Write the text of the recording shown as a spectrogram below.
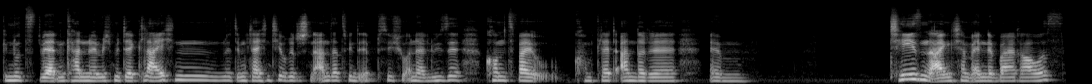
genutzt werden kann, nämlich mit der gleichen, mit dem gleichen theoretischen Ansatz wie der Psychoanalyse kommen zwei komplett andere ähm, Thesen eigentlich am Ende bei raus.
